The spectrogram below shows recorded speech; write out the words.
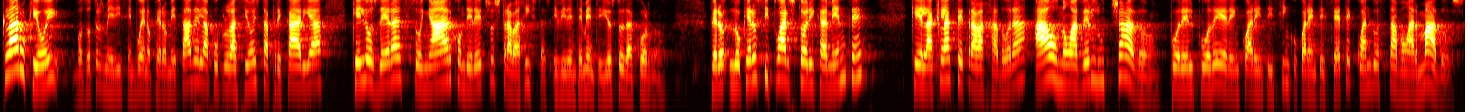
Claro que hoy vosotros me dicen, bueno, pero mitad de la población está precaria, que los dera soñar con derechos trabajistas, evidentemente, yo estoy de acuerdo. Pero lo quiero situar históricamente que la clase trabajadora, o no haber luchado por el poder en 45-47, cuando estaban armados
